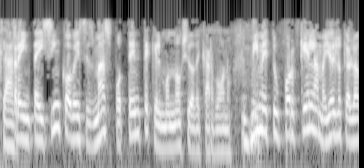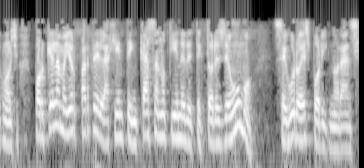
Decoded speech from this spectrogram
Claro. 35 veces más potente que el monóxido de carbono. Dime tú, ¿por qué la mayor, es lo que hablaba con Mauricio, ¿por qué la mayor parte de la gente en casa no tiene detectores de humo? Seguro es por ignorancia.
